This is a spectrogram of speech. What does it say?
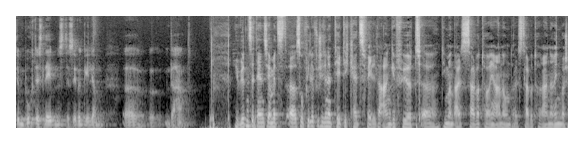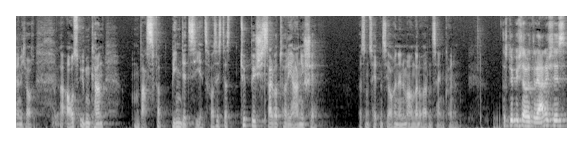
dem Buch des Lebens, das Evangelium in der Hand. Wie würden Sie denn, Sie haben jetzt äh, so viele verschiedene Tätigkeitsfelder angeführt, äh, die man als Salvatorianer und als Salvatorianerin wahrscheinlich auch äh, ausüben kann. Was verbindet Sie jetzt? Was ist das typisch Salvatorianische? Weil sonst hätten Sie auch in einem anderen Orden sein können. Das typisch Salvatorianische ist,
